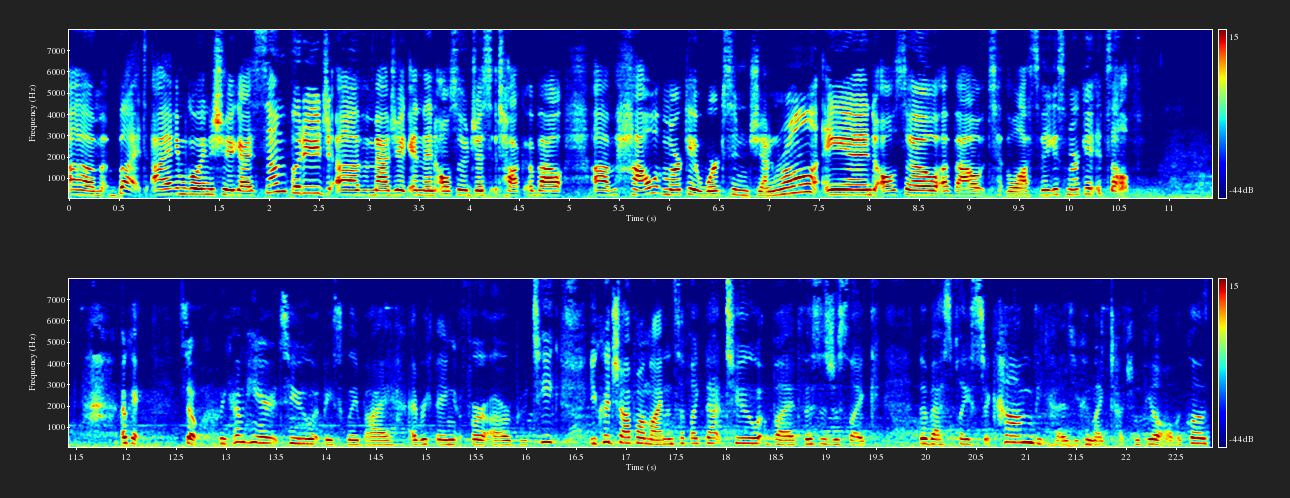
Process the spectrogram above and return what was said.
Um, but I am going to show you guys some footage of Magic and then also just talk about um, how Market works in general and also about the Las Vegas Market itself. Okay, so we come here to basically buy everything for our boutique. You could shop online and stuff like that too, but this is just like the best place to come because you can like touch and feel all the clothes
